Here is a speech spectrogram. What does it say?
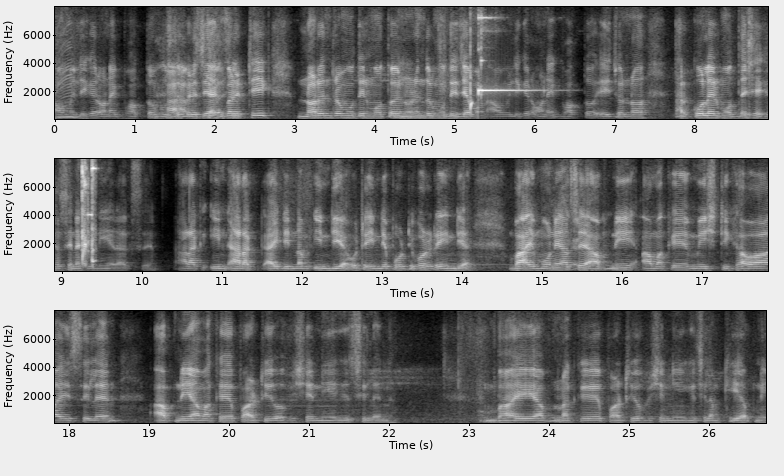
আওয়ামী লীগের অনেক ভক্ত বুঝতে হ্যাঁ, পেরেছি। বুঝতে একবারে ঠিক নরেন্দ্র মোদীর মতোই নরেন্দ্র মোদী যেমন আওয়ামী লীগের অনেক ভক্ত এই জন্য তার কোলের মধ্যে শেখ হাসিনাকে নিয়ে রাখছে। আর এক ইন আর এক আইডির নাম ইন্ডিয়া ওটা ইন্ডিয়া ফোর্টি ফোর এটা ইন্ডিয়া। ভাই মনে আছে আপনি আমাকে মিষ্টি খাওয়াইছিলেন আপনি আমাকে পার্টি অফিসে নিয়ে গেছিলেন। ভাই আপনাকে পার্টি অফিসে নিয়ে গেছিলাম। কি আপনি?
